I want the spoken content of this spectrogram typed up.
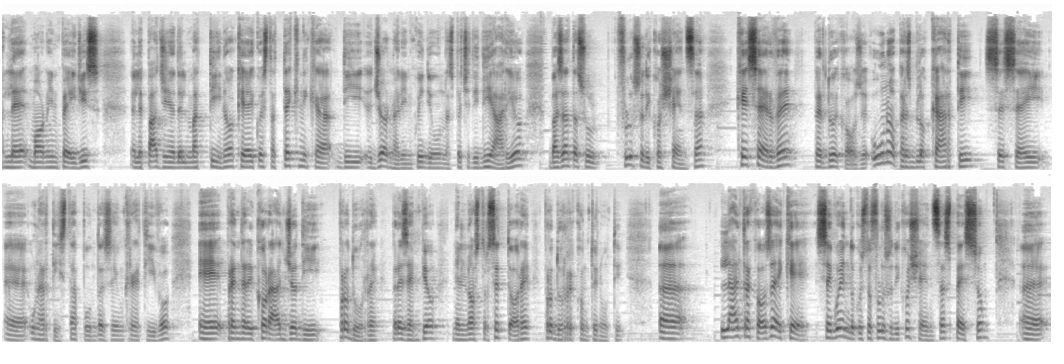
le morning pages, le pagine del mattino, che è questa tecnica di journaling, quindi una specie di diario basata sul flusso di coscienza che serve per due cose. Uno, per sbloccarti se sei eh, un artista, appunto, se sei un creativo, e prendere il coraggio di produrre, per esempio nel nostro settore, produrre contenuti. Uh, L'altra cosa è che seguendo questo flusso di coscienza spesso eh,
